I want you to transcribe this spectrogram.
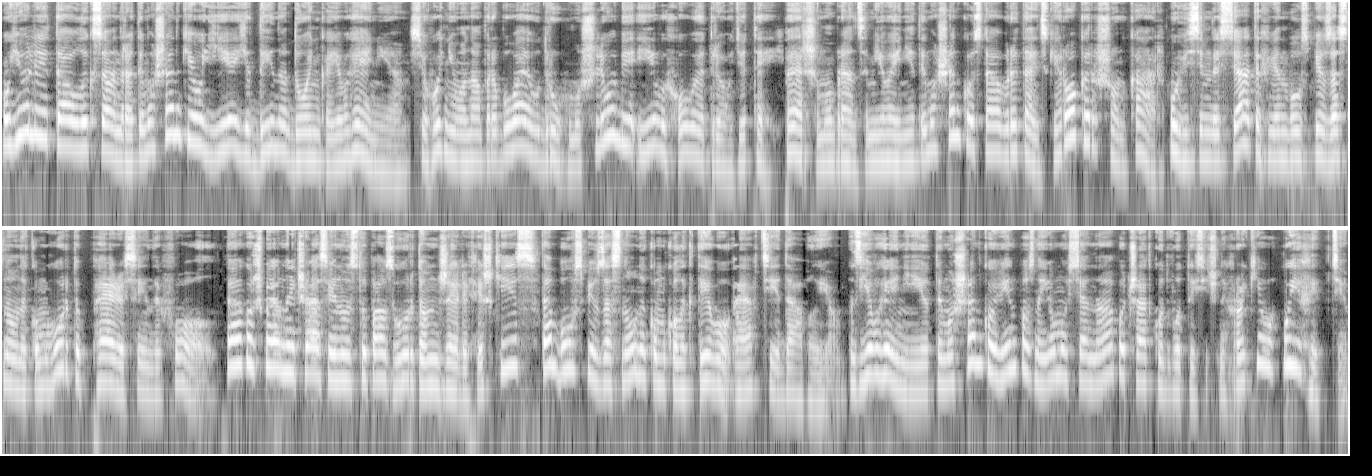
У Юлії та Олександра Тимошенків є єдина донька Євгенія. Сьогодні вона перебуває у другому шлюбі і виховує трьох дітей. Першим обранцем Євгенії Тимошенко став британський рокер Шон Кар. У 80-х він був співзасновником гурту Paris in the Fall. Також певний час він виступав з гуртом Jellyfish Kiss та був співзасновником колективу FTW. З Євгенією Тимошенко він познайомився на початку 2000-х років у Єгипті.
